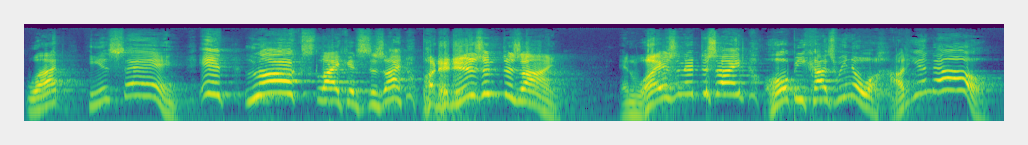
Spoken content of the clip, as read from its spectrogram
what he is saying. It looks like it's designed, but it isn't designed. And why isn't it designed? Oh, because we know. Well, how do you know?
